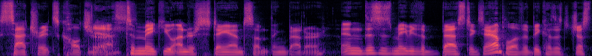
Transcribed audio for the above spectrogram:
saturates culture Yes. to make you understand something better. And this is maybe the best example of it because it's just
